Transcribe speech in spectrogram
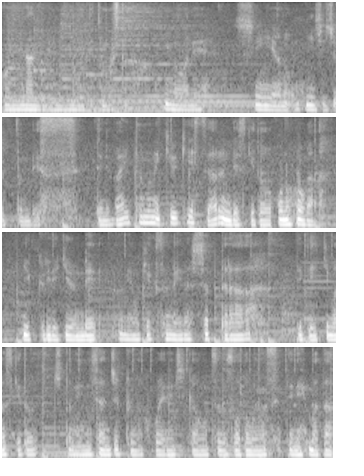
コインランドリーに逃げてきました。今はね深夜の2時10分です。でねバイトのね休憩室あるんですけどこの方がゆっくりできるんで、ね、お客さんがいらっしゃったら出ていきますけどちょっとね2 3 0分はここでね時間を潰そうと思います。でねまた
